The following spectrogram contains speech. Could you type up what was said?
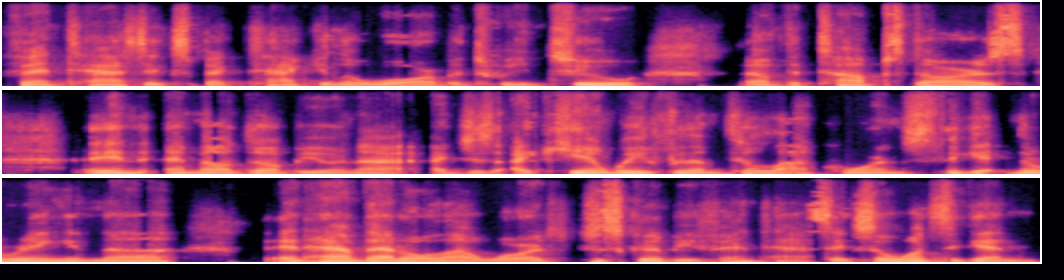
fantastic, spectacular war between two of the top stars in MLW. And I, I just I can't wait for them to lock horns to get in the ring and uh, and have that all out war. It's just going to be fantastic. So once again,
